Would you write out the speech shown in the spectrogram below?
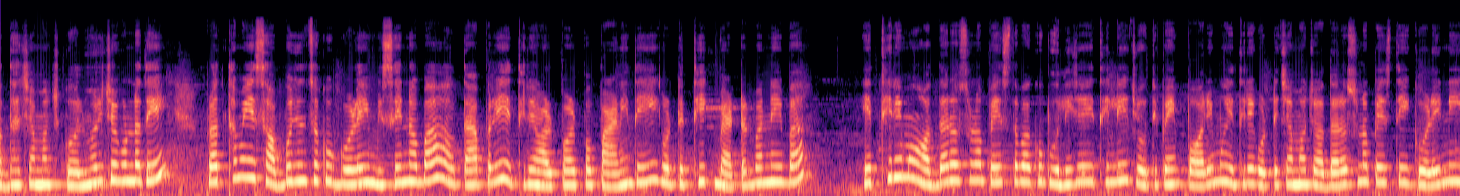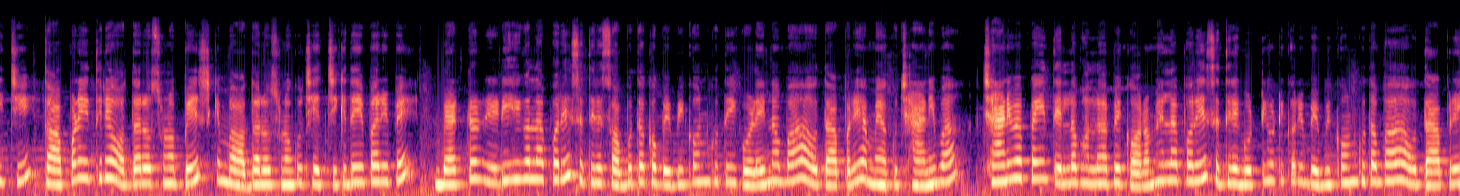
ଅଧା ଚାମଚ ଗୋଲମରିଚ ଗୁଣ୍ଡ ଦେଇ ପ୍ରଥମେ ଏ ସବୁ ଜିନିଷକୁ ଗୋଳେଇ ମିଶାଇ ନେବା ଆଉ ତାପରେ ଏଥିରେ ଅଳ୍ପ ଅଳ୍ପ ପାଣି ଦେଇ ଗୋଟେ ଥିକ୍ ବ୍ୟାଟର୍ ବନେଇବା ଏଥିରେ ମୁଁ ଅଦା ରସୁଣ ପେଷ୍ଟ ଦେବାକୁ ଭୁଲି ଯାଇଥିଲି ଯେଉଁଥିପାଇଁ ପରେ ମୁଁ ଏଥିରେ ଗୋଟେ ଚାମଚ ଅଦା ରସୁଣ ପେଷ୍ଟ ଦେଇ ଗୋଳେଇ ନେଇଛି ତ ଆପଣ ଏଥିରେ ଅଦା ରସୁଣ ପେଷ୍ଟ କିମ୍ବା ଅଦା ରସୁଣକୁ ଛେଚିକି ଦେଇପାରିବେ ବ୍ୟାଟର ରେଡ଼ି ହେଇଗଲା ପରେ ସେଥିରେ ସବୁତକ ବେବିକର୍ଣ୍ଣକୁ ଦେଇ ଗୋଳେଇ ନେବା ଆଉ ତାପରେ ଆମେ ୟାକୁ ଛାଣିବା ଛାଣିବା ପାଇଁ ତେଲ ଭଲ ଭାବେ ଗରମ ହେଲା ପରେ ସେଥିରେ ଗୋଟି ଗୋଟି କରି ବେବିକର୍ଣ୍ଣକୁ ଦେବା ଆଉ ତାପରେ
